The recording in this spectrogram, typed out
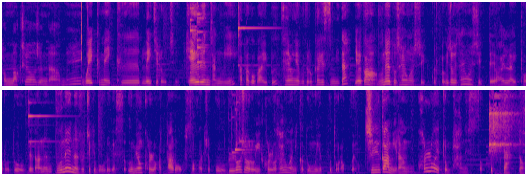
점막 채워준 다음에 웨이크 메이크 레이지 로즈 게으른 장미 파파고 vibe 사용해보도록 하겠습니다. 얘가 눈에도 사용할 수 있고 여기저기 사용할 수 있대요 highlighter로도 근데 나는 눈에는 솔직히 모르겠어 음영 컬러가 따로 없어가지고 blusher로 이 컬러 사용하니까 너무 예쁘더라고요. 질감이랑 컬러에 좀 반했어. 예쁘다 너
